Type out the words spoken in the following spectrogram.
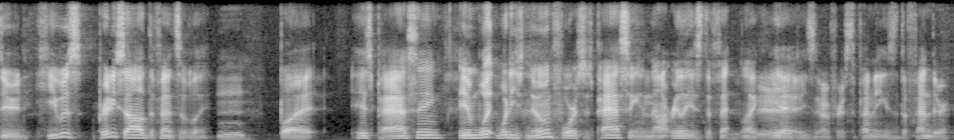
Dude, he was pretty solid defensively, Mm. but his passing and what what he's known for is his passing and not really his defense. Like, Yeah. yeah. he's known for his defending. He's a defender,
